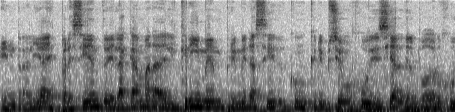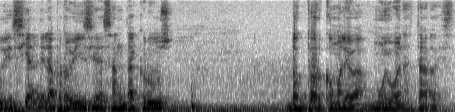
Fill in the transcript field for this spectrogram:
en realidad es presidente de la Cámara del Crimen, primera circunscripción judicial del Poder Judicial de la provincia de Santa Cruz. Doctor, ¿cómo le va? Muy buenas tardes.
